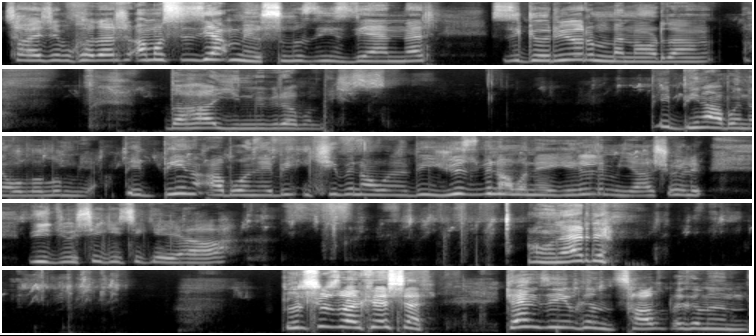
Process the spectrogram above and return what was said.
Sadece bu kadar. Ama siz yapmıyorsunuz izleyenler. Sizi görüyorum ben oradan. Daha 21 aboneyiz. Bir bin abone olalım ya. Bir bin abone, bir 2000 abone, bir 100 bin aboneye gelelim ya. Şöyle video çeke çeke ya. O nerede? Görüşürüz arkadaşlar. Kendinize iyi bakın. Sağlıkla kalın.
